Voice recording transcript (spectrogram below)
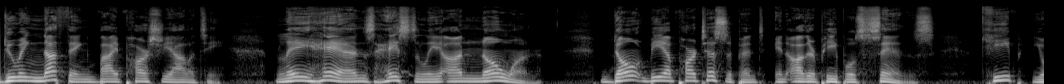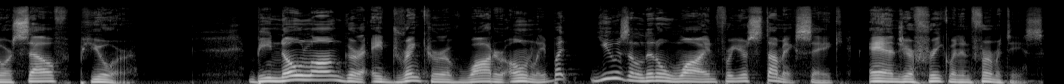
doing nothing by partiality. Lay hands hastily on no one. Don't be a participant in other people's sins. Keep yourself pure. Be no longer a drinker of water only, but use a little wine for your stomach's sake and your frequent infirmities.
